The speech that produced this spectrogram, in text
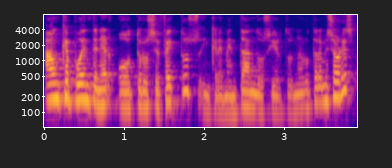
aunque pueden tener otros efectos, incrementando ciertos neurotransmisores,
